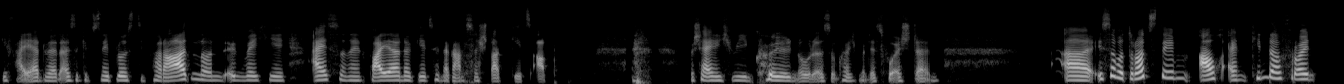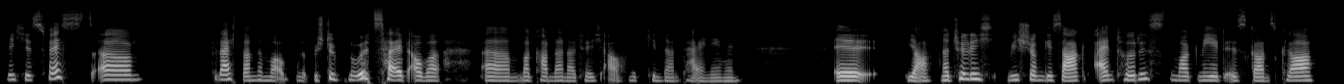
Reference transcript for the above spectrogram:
gefeiert wird. Also, gibt's nicht bloß die Paraden und irgendwelche einzelnen Feiern, da geht's in der ganzen Stadt geht's ab. Wahrscheinlich wie in Köln oder so, kann ich mir das vorstellen. Äh, ist aber trotzdem auch ein kinderfreundliches Fest, ähm, vielleicht dann immer ab 'ner bestimmten Uhrzeit, aber, ähm, man kann da natürlich auch mit Kindern teilnehmen. Äh, ja, natürlich, wie schon gesagt, ein Touristenmagnet ist ganz klar,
